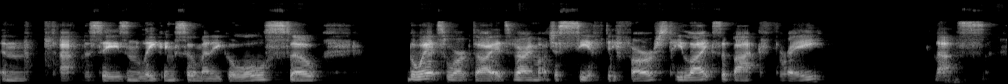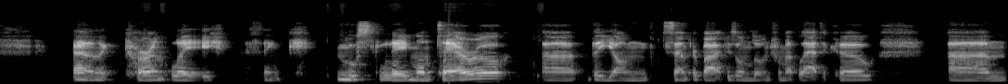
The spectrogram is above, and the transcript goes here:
in the season, leaking so many goals. So the way it's worked out, it's very much a safety first. He likes a back three. That's uh, currently, I think, mostly Montero, uh, the young centre back who's on loan from Atletico, um,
